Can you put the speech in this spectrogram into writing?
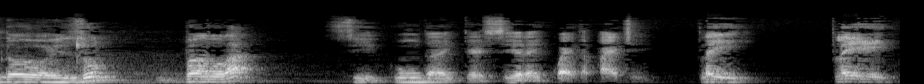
2, 1. Vamos lá? Segunda e terceira e quarta parte. Play. Play.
